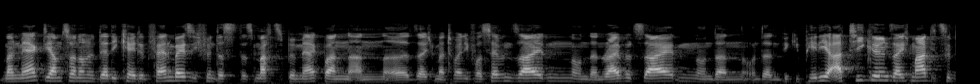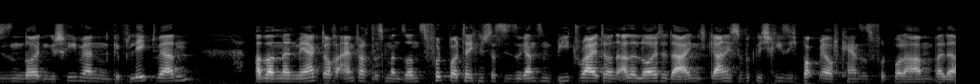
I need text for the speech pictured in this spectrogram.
man merkt, die haben zwar noch eine dedicated Fanbase, ich finde, das, das macht sich bemerkbar an, an äh, sag ich mal, 24-7-Seiten und dann Rivals-Seiten und dann, und dann Wikipedia-Artikeln, sag ich mal, die zu diesen Leuten geschrieben werden und gepflegt werden. Aber man merkt auch einfach, dass man sonst footballtechnisch, dass diese ganzen Beatwriter und alle Leute da eigentlich gar nicht so wirklich riesig Bock mehr auf Kansas Football haben, weil da,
